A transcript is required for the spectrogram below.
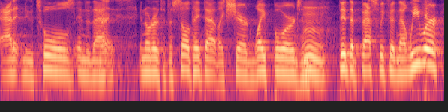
added new tools into that Nice. in order to facilitate that, like shared whiteboards, and mm. did the best we could. Now we were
